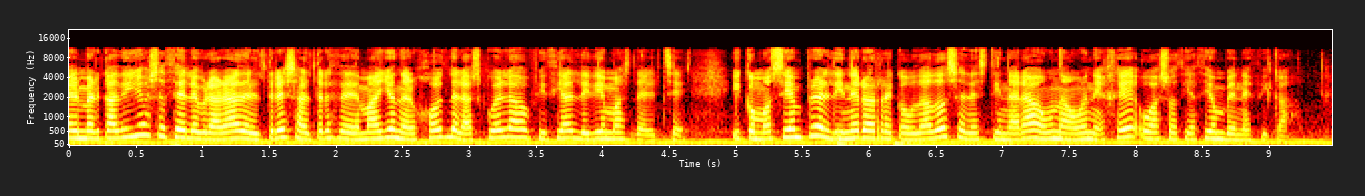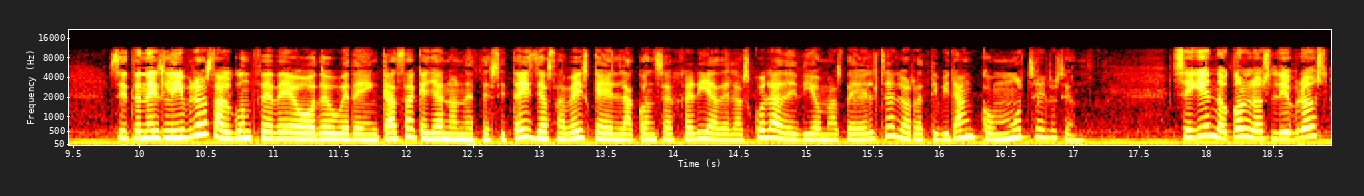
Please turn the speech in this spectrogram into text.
El mercadillo se celebrará del 3 al 13 de mayo en el hall de la Escuela Oficial de Idiomas de Elche y como siempre el dinero recaudado se destinará a una ONG o asociación benéfica. Si tenéis libros, algún CD o DVD en casa que ya no necesitéis, ya sabéis que en la consejería de la Escuela de Idiomas de Elche lo recibirán con mucha ilusión. Siguiendo con los libros,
